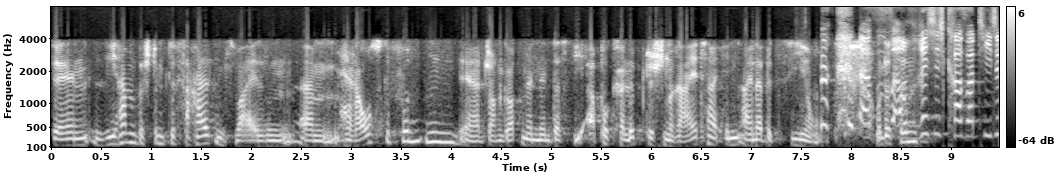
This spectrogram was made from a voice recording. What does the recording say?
Denn sie haben bestimmte Verhaltensweisen ähm, herausgefunden. Der John Gottman nennt das die apokalyptischen Reiter in einer Beziehung. Das, das ist auch ein richtig krasser Titel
